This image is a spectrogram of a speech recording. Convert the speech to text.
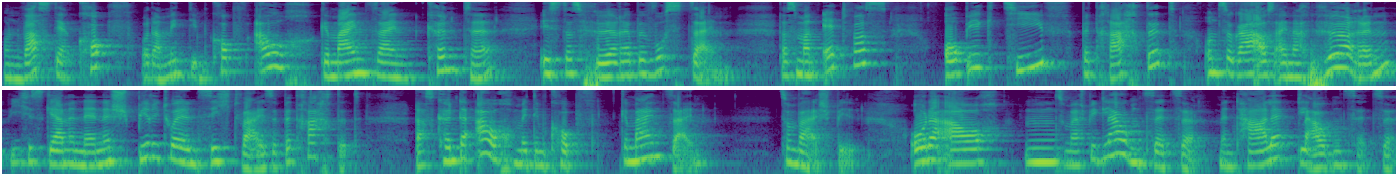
Und was der Kopf oder mit dem Kopf auch gemeint sein könnte, ist das höhere Bewusstsein, dass man etwas objektiv betrachtet und sogar aus einer höheren, wie ich es gerne nenne, spirituellen Sichtweise betrachtet. Das könnte auch mit dem Kopf gemeint sein, zum Beispiel. Oder auch mh, hm, zum Beispiel Glaubenssätze, mentale Glaubenssätze.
